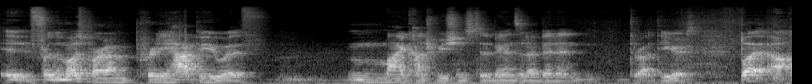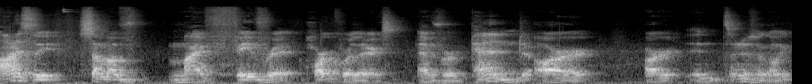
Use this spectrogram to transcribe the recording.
it, for the most part, I'm pretty happy with my contributions to the bands that I've been in throughout the years. But uh, honestly, some of my favorite hardcore lyrics ever penned are are in sometimes like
